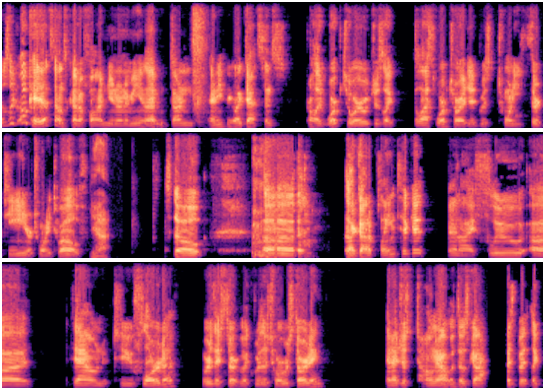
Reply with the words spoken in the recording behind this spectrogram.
I was like okay that sounds kind of fun you know what i mean? I haven't done anything like that since probably warp tour which was like the last warp tour i did was 2013 or 2012 yeah. so uh, I got a plane ticket and I flew uh, down to Florida where they start like where the tour was starting, and I just hung out with those guys. But like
